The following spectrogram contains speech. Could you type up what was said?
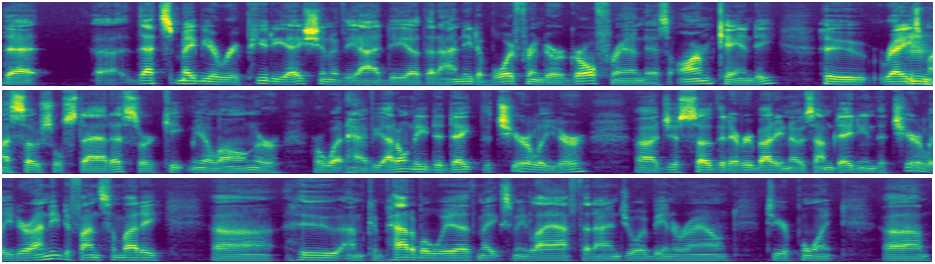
that uh, that's maybe a repudiation of the idea that I need a boyfriend or a girlfriend as arm candy who raise mm. my social status or keep me along or, or what have you. I don't need to date the cheerleader uh, just so that everybody knows I'm dating the cheerleader. I need to find somebody uh, who I'm compatible with, makes me laugh, that I enjoy being around, to your point. Um,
